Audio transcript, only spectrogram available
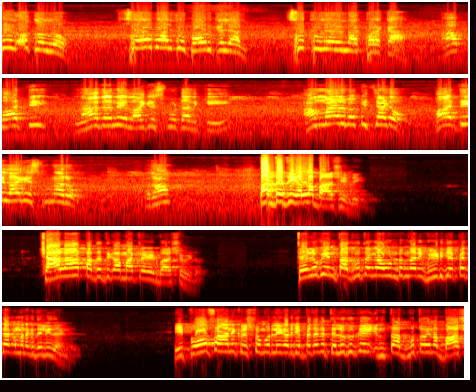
ఈ లోకంలో క్షేమార్థి పవన్ కళ్యాణ్ సిక్కులేని నా కొడక. ఆ పార్టీ నాదనే లాగేసుకోవడానికి అమ్మాయిలు పంపించాడు. పార్టీ లాగేసుకున్నారు. రామ్. పద్ధతి గల్ల భాష ఇది. చాలా పద్ధతిగా మాట్లాడాడు భాష వీడు. తెలుగు ఇంత అద్భుతంగా ఉంటుందని వీడు చెప్పేదాకా మనకు తెలియదండి. ఈ పోసాని కృష్ణమురళి గారు చెప్పేదాకా తెలుగుకి ఇంత అద్భుతమైన భాష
